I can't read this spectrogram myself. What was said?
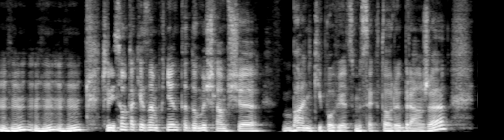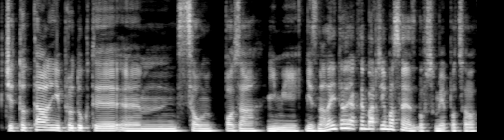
Mhm, mhm, mhm. Czyli są takie zamknięte, domyślam się, bańki, powiedzmy, sektory, branże, gdzie totalnie produkty są poza nimi nieznane i to jak najbardziej ma sens, bo w sumie po co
